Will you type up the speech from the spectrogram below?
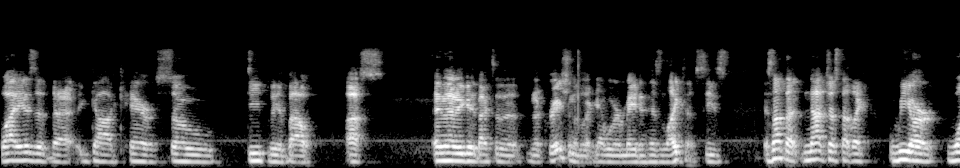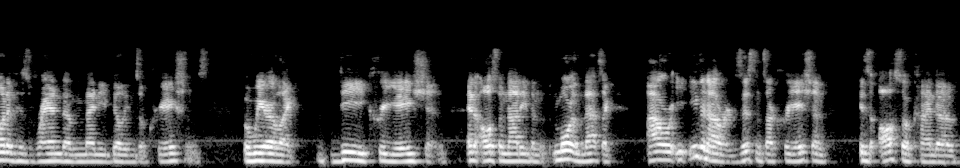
Why is it that God cares so deeply about us? And then you get back to the, the creation of like, yeah, we were made in His likeness. He's it's not that not just that like we are one of his random many billions of creations, but we are like the creation. And also not even more than that, it's like our even our existence, our creation is also kind of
